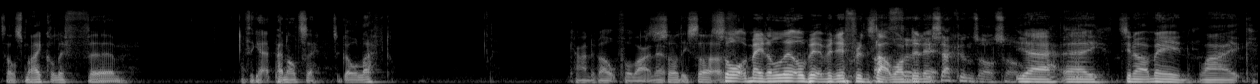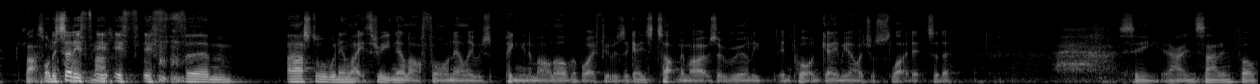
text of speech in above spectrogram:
tells Michael if um, if they get a penalty to go left." Kind of helpful, that isn't it? So they sort of sort of made a little bit of a difference that one, didn't it? seconds or so. Yeah. Uh, do you know what I mean? Like that's. Well, they said if mad. if if um, Arsenal were winning like three 0 or four 0 he was pinging them all over. But if it was against Tottenham or it was a really important game, he always just slotted it to the. see that inside info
